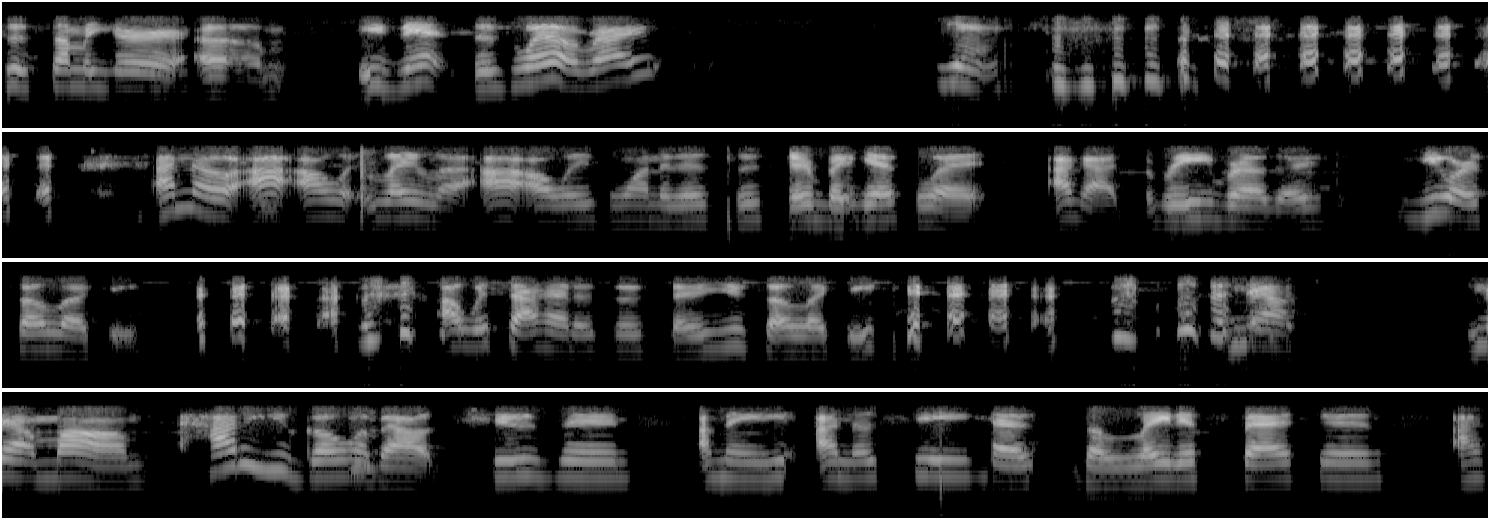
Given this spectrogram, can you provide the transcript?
to some of your um events as well, right? Yes. I know I always Layla, I always wanted a sister, but guess what? I got three brothers. You are so lucky. I wish I had a sister. You're so lucky. now now, mom, how do you go about choosing? I mean, I know she has the latest fashion. I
